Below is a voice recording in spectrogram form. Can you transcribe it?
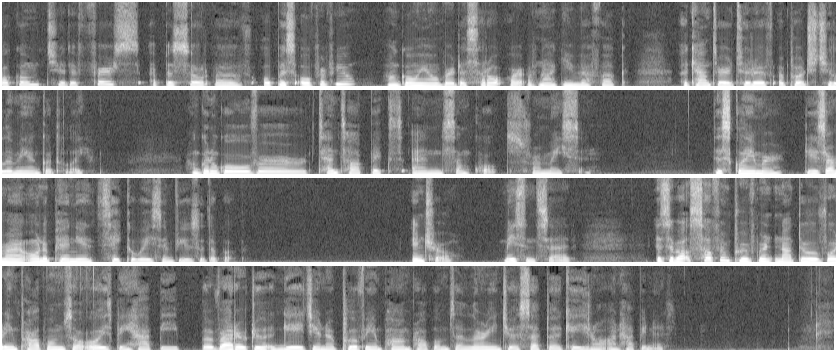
Welcome to the first episode of Opus Overview. I'm going over the subtle art of not giving a fuck, a counterintuitive approach to living a good life. I'm to go over 10 topics and some quotes from Manson. Disclaimer These are my own opinions, takeaways, and views of the book. Intro Manson said, It's about self improvement not through avoiding problems or always being happy, but rather through engaging in improving upon problems and learning to accept the occasional unhappiness.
